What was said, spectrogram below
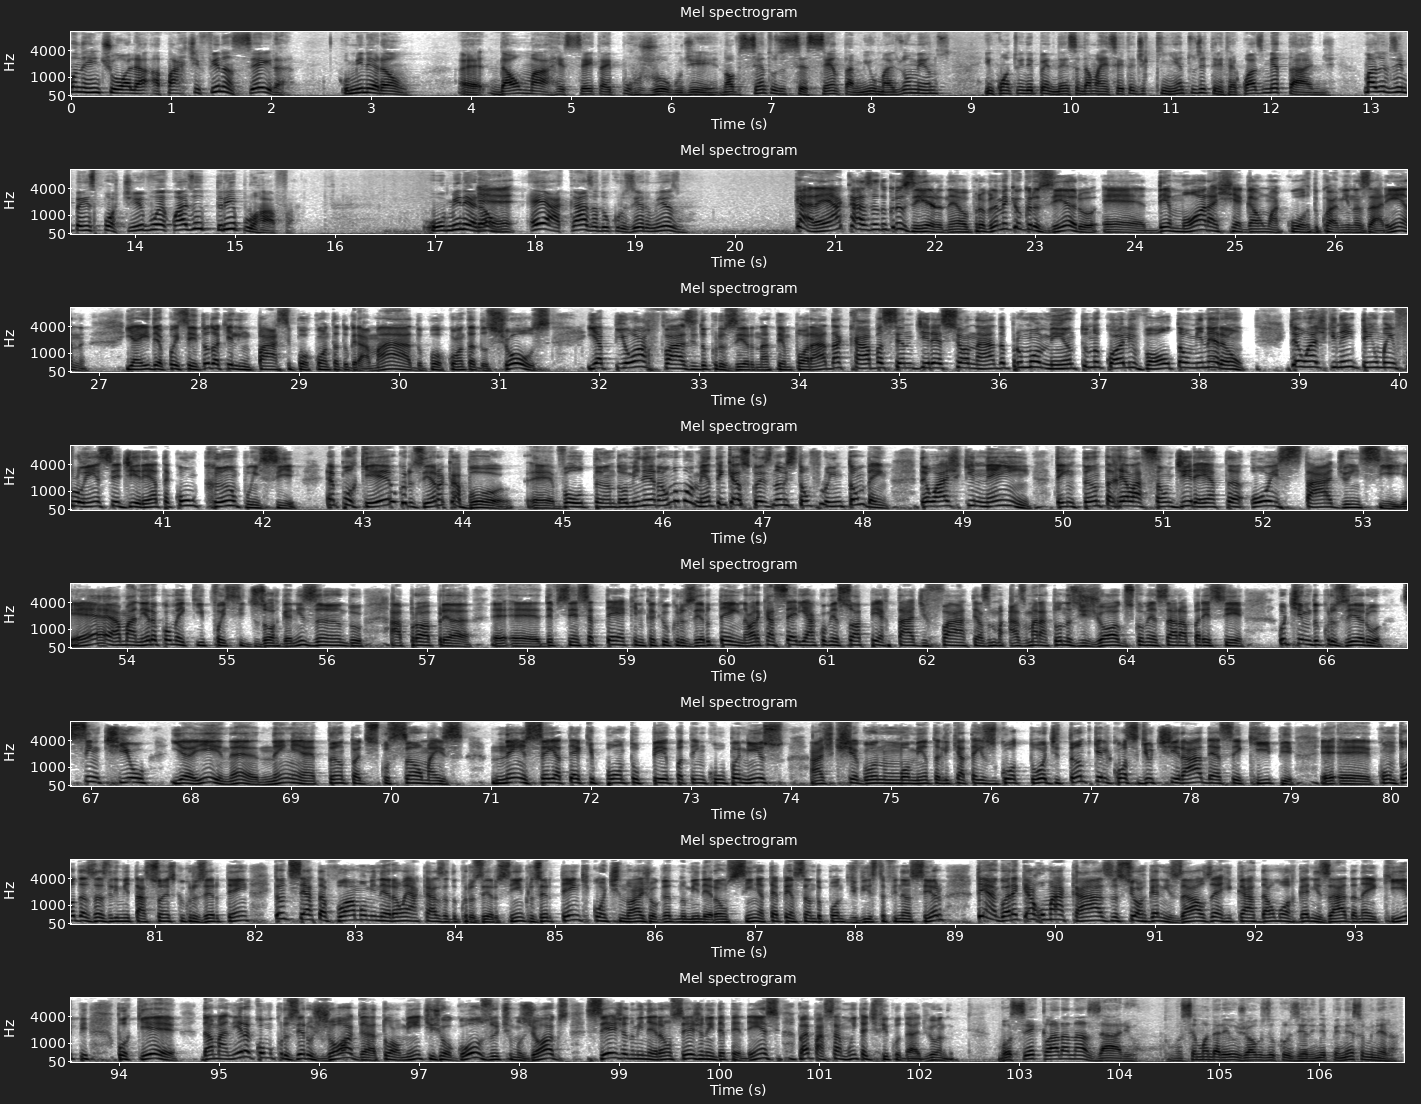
Quando a gente olha a parte financeira, o Mineirão é, dá uma receita aí por jogo de 960 mil mais ou menos, enquanto o Independência dá uma receita de 530, é quase metade. Mas o desempenho esportivo é quase o triplo, Rafa. O Mineirão é, é a casa do Cruzeiro mesmo? Cara, é a casa do Cruzeiro, né? O problema é que o Cruzeiro é, demora a chegar a um acordo com a Minas Arena, e aí depois tem todo aquele impasse por conta do gramado, por conta dos shows, e a pior fase do Cruzeiro na temporada acaba sendo direcionada para o momento no qual ele volta ao Mineirão. Então eu acho que nem tem uma influência direta com o campo em si. É porque o Cruzeiro acabou é, voltando ao Mineirão no momento em que as coisas não estão fluindo tão bem. Então eu acho que nem tem tanta relação direta o estádio em si. É a maneira como a equipe foi se desorganizando, a própria é, é, deficiência técnica que o Cruzeiro tem. Na hora que a Série A começou a apertar de fato, as, as maratonas de jogos começaram a aparecer, o time do Cruzeiro sentiu, e aí, né, nem é tanto a discussão, mas nem sei até que ponto o Pepa tem culpa nisso. Acho que chegou num momento ali que até esgotou de tanto que ele conseguiu tirar dessa equipe é, é, com todas as limitações que o Cruzeiro tem. Então, de certa forma, o Mineirão é a casa do Cruzeiro, sim. O Cruzeiro tem que continuar jogando no Mineirão, sim, até pensando do ponto de vista financeiro. Tem agora que arrumar a casa, se organizar, o Zé Ricardo dar uma organizada na equipe, porque da maneira como o Cruzeiro joga atualmente, jogou os últimos jogos, seja no Mineirão, seja no Independência, vai passar muita dificuldade, viu, André? Você, Clara Nazário, você mandaria os jogos do Cruzeiro, Independência ou Mineirão?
